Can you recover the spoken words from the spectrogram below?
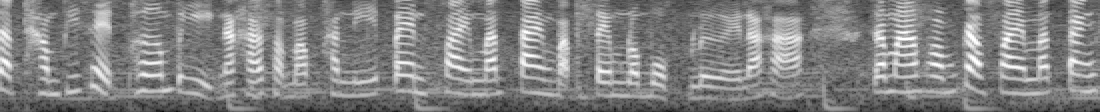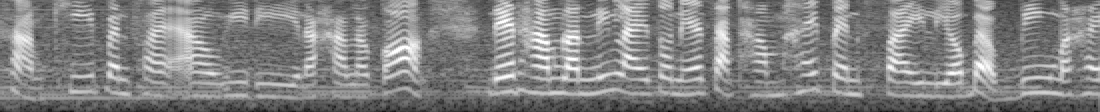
จัดทำพิเศษเพิ่มไปอีกนะคะสำหรับคันนี้เป็นไฟมัดแต่งแบบเต็มระบบเลยนะคะ จะมาพร้อมกับไฟมัดแต่ง3คีย์เป็นไฟ LED นะคะ แล้วก็ Daytime Running Light ตัวนี้จัดทำให้เป็นไฟเลี้ยวแบบวิ่งมาให้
